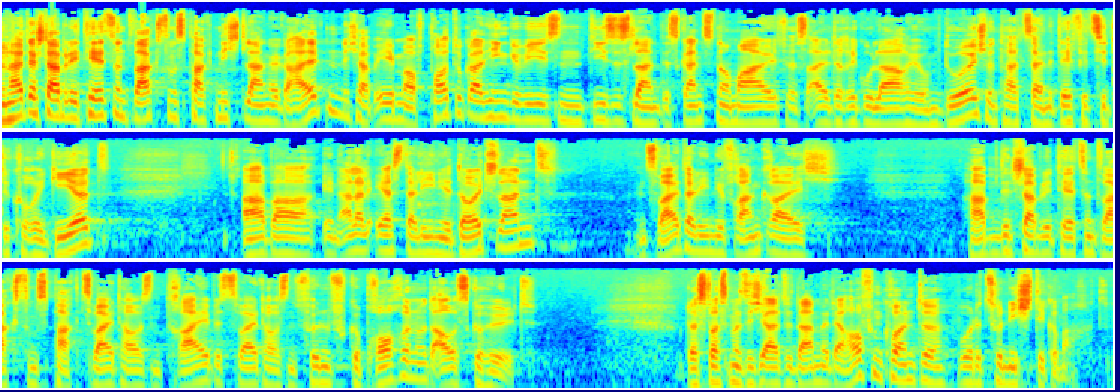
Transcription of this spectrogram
Nun hat der Stabilitäts- und Wachstumspakt nicht lange gehalten. Ich habe eben auf Portugal hingewiesen. Dieses Land ist ganz normal das alte Regularium durch und hat seine Defizite korrigiert. Aber in allererster Linie Deutschland, in zweiter Linie Frankreich haben den Stabilitäts- und Wachstumspakt 2003 bis 2005 gebrochen und ausgehöhlt. Das, was man sich also damit erhoffen konnte, wurde zunichte gemacht.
